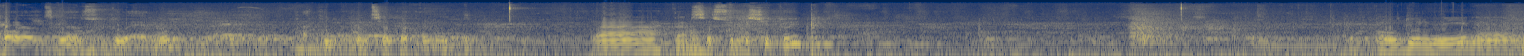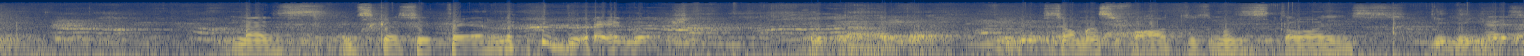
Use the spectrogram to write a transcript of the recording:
Qual é o descanso do ego? Aquilo que aconteceu com a caneta. Ah, tá. Você substitui. Ou dormir, né? Mas o descanso eterno do ego Total. são umas fotos, umas histórias. E nem essas,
